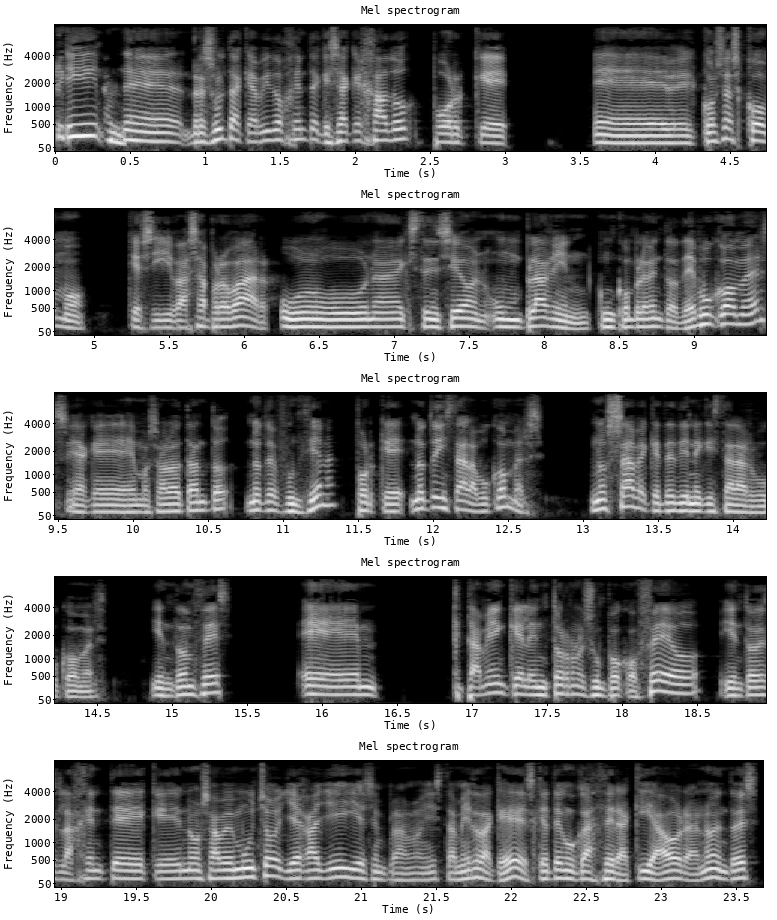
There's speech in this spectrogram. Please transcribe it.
Y eh, resulta que ha habido gente que se ha quejado porque eh, cosas como que si vas a probar una extensión, un plugin, un complemento de WooCommerce, ya que hemos hablado tanto, no te funciona porque no te instala WooCommerce. No sabe que te tiene que instalar WooCommerce. Y entonces, eh, también que el entorno es un poco feo y entonces la gente que no sabe mucho llega allí y es en plan, ¿esta mierda qué es? ¿Qué tengo que hacer aquí ahora? ¿No? Entonces,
